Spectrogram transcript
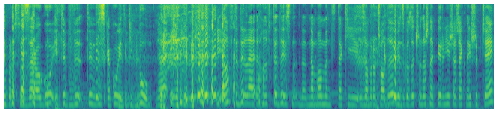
po prostu za rogu i ty, wy, ty wyskakuje taki bum, nie? I, i on, wtedy le, on wtedy jest na, na, na moment taki zamroczony, więc go zaczynasz napierniczać jak najszybciej.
